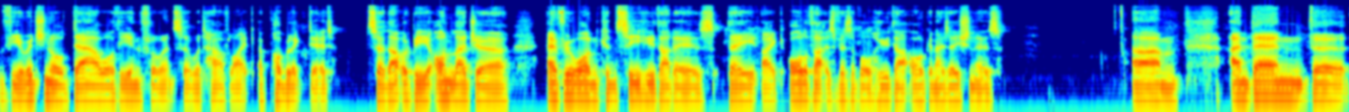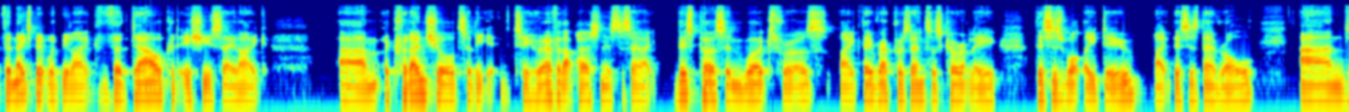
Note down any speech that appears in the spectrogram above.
the original DAO or the influencer would have like a public did. So that would be on Ledger. Everyone can see who that is. They like all of that is visible who that organization is. Um, and then the the next bit would be like the DAO could issue say like um, a credential to the to whoever that person is to say like this person works for us. Like they represent us currently. This is what they do. Like this is their role. And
